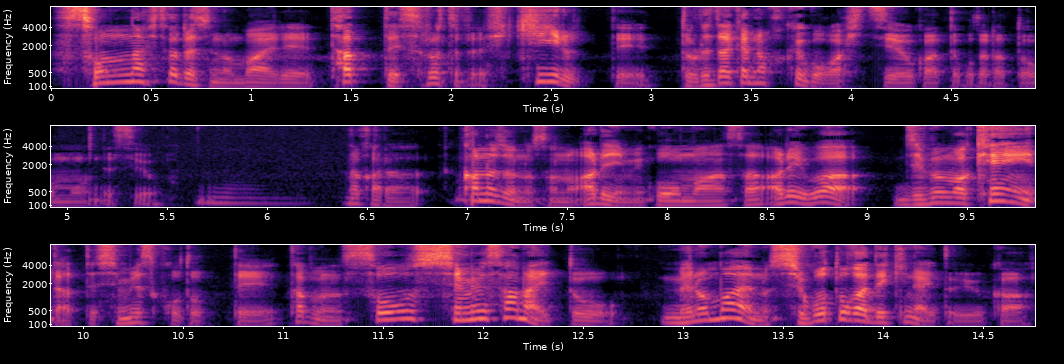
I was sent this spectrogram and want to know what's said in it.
そんな人たちの前で立ってその人たちを率いるってどれだけの覚悟が必要かってことだと思うんですよ。うんだから、彼女のそのある意味傲慢さ、あるいは自分は権威だって示すことって、多分そう示さないと、目の前の仕事ができないというか、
